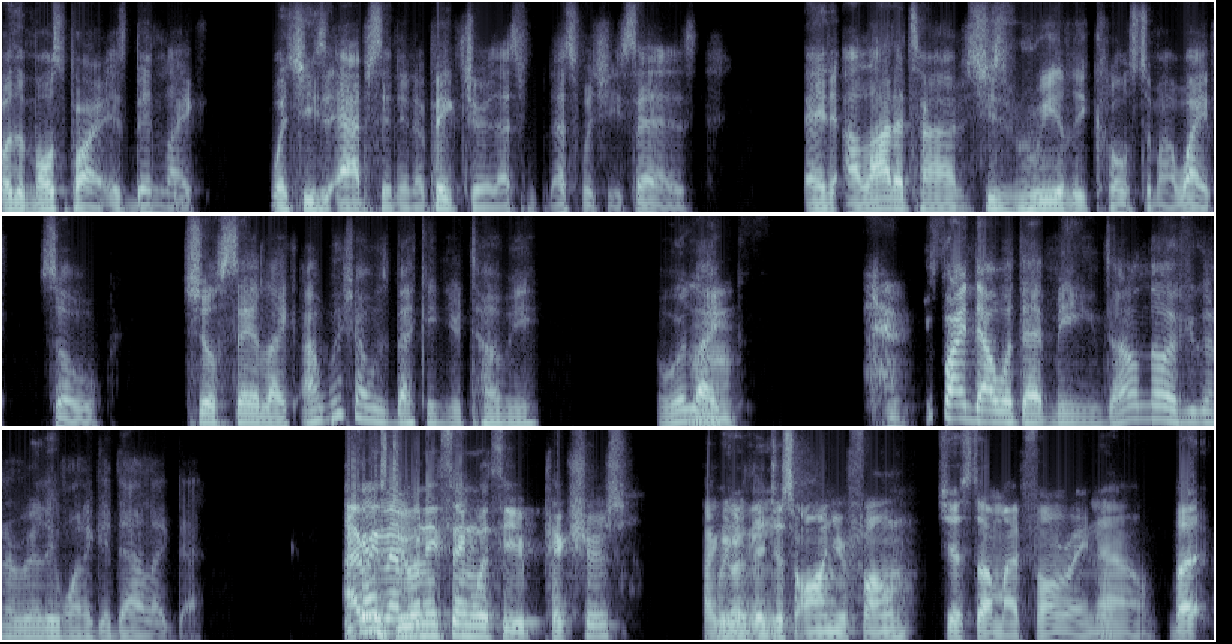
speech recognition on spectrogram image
for the most part, it's been like when she's absent in a picture, that's that's what she says. And a lot of times she's really close to my wife. So she'll say, like, I wish I was back in your tummy. And we're like, Mhm. you find out what that means. I don't know if you're gonna really want to get down like that. You I guys do anything with your pictures? Like what are they mean? just on your phone? just on my phone right now, but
